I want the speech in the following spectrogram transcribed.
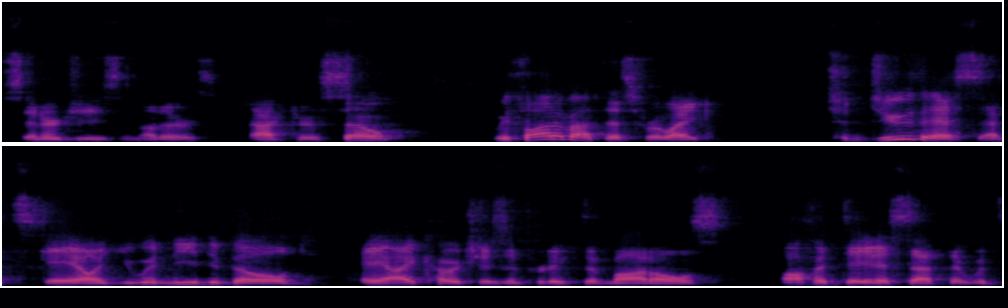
synergies and other factors. So we thought about this for like, to do this at scale, you would need to build AI coaches and predictive models off a data set that would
